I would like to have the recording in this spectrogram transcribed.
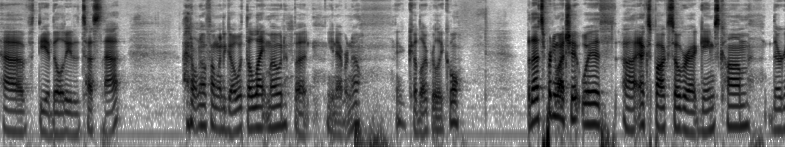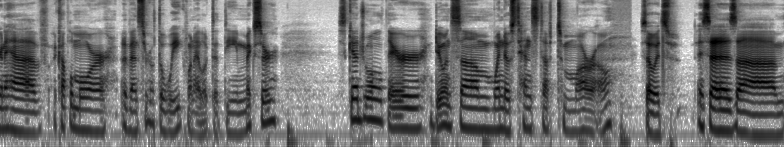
have the ability to test that. I don't know if I'm going to go with the light mode, but you never know. It could look really cool. But that's pretty much it with uh, Xbox over at Gamescom. They're going to have a couple more events throughout the week when I looked at the Mixer schedule. They're doing some Windows 10 stuff tomorrow. So it's it says um,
